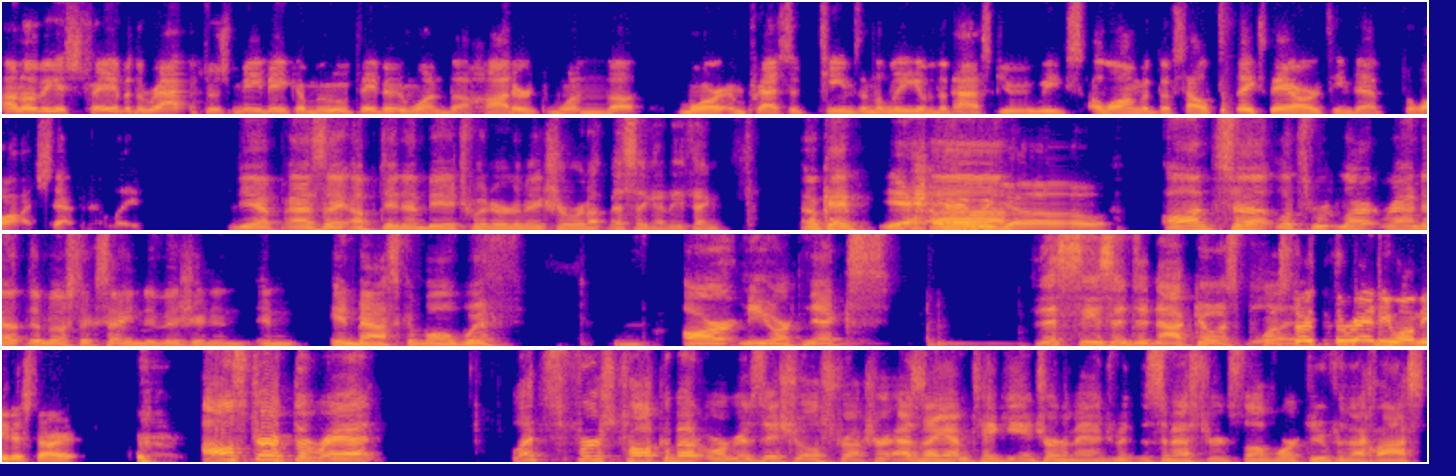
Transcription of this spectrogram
I don't know if he gets traded, but the Raptors may make a move. They've been one of the hotter, one of the more impressive teams in the league over the past few weeks, along with the Celtics. They are a team to, to watch, definitely. Yep, as I update NBA Twitter to make sure we're not missing anything. Okay. Yeah, there uh, we go. On to let's round out the most exciting division in, in, in basketball with our New York Knicks. This season did not go as planned. Start the rant. You want me to start? I'll start the rant. Let's first talk about organizational structure, as I am taking intro to management this semester and still have work to do for that class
